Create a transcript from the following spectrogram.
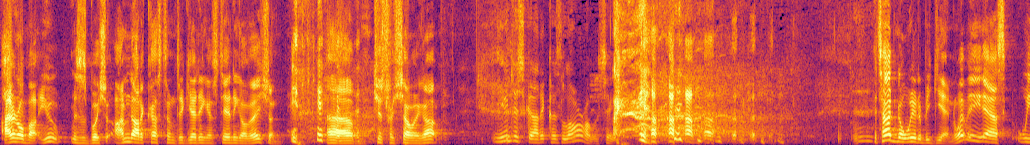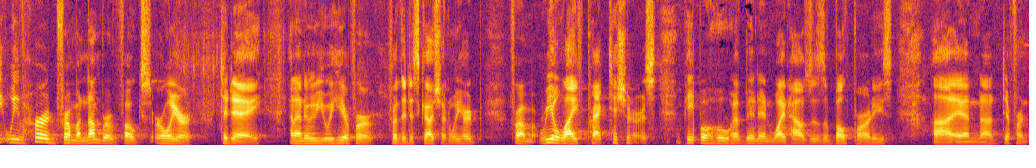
I don't know about you, Mrs. Bush. I'm not accustomed to getting a standing ovation um, just for showing up. You just got it because Laura was here. It's hard to know where to begin. Let me ask we, we've heard from a number of folks earlier today, and I know you were here for, for the discussion. We heard from real life practitioners, people who have been in White Houses of both parties uh, and uh, different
